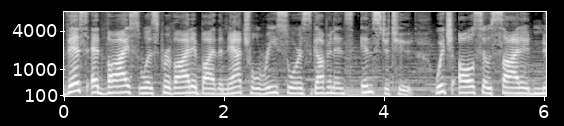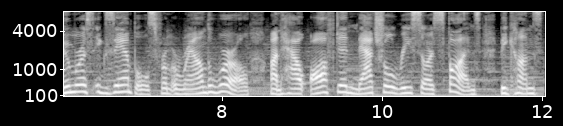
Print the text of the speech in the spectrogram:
This advice was provided by the Natural Resource Governance Institute, which also cited numerous examples from around the world on how often natural resource funds becomes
